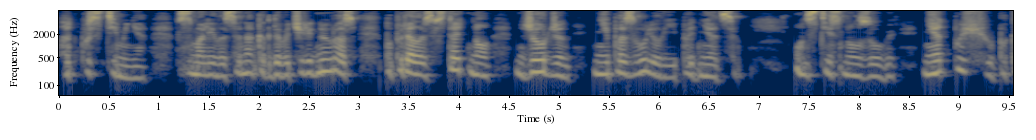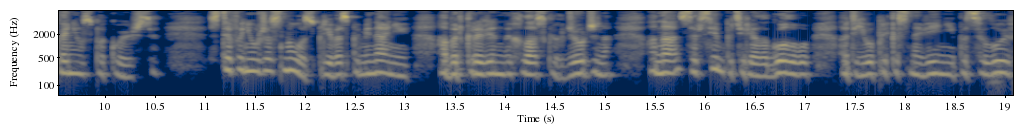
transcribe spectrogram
«Отпусти меня!» — взмолилась она, когда в очередной раз попыталась встать, но Джорджин не позволил ей подняться. Он стиснул зубы. «Не отпущу, пока не успокоишься». Стефани ужаснулась при воспоминании об откровенных ласках Джорджина. Она совсем потеряла голову от его прикосновений и поцелуев.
